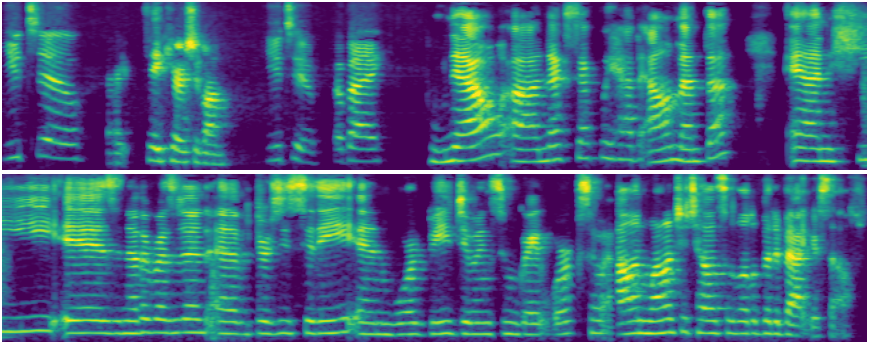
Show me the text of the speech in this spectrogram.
You too. All right. Take care, Siobhan. You too. Bye bye. Now, uh, next up, we have Alain Mentha, and he is another resident of Jersey City in Ward B doing some great work. So, Alain, why don't you tell us a little bit about yourself?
